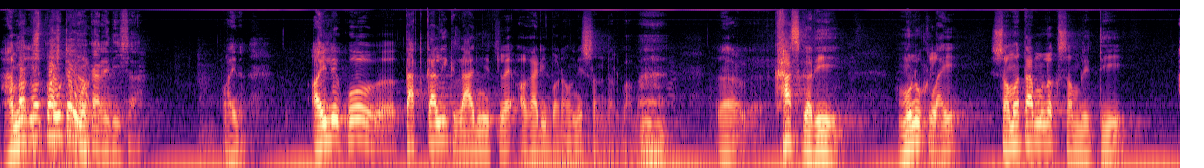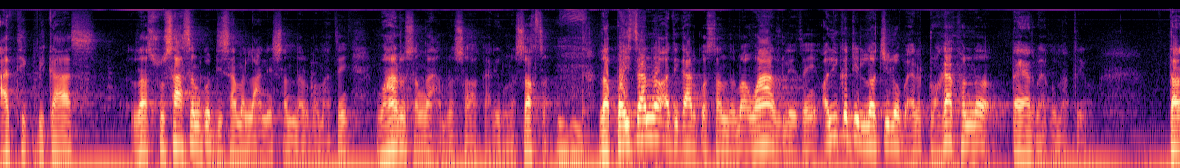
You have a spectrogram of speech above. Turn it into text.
हाम्रो स्पष्ट कार्यदिशा होइन। अहिलेको तात्कालिक राजनीतिलाई अगाडि बढाउने सन्दर्भमा र खास गरी मुलुकलाई समतामूलक समृद्धि आर्थिक विकास र सुशासनको दिशामा लाने सन्दर्भमा चाहिँ उहाँहरूसँग हाम्रो सहकारी हुनसक्छ र पहिचान र अधिकारको सन्दर्भमा उहाँहरूले चाहिँ अलिकति लचिलो भएर ढोका खोल्न तयार भएको मात्रै हो। तर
